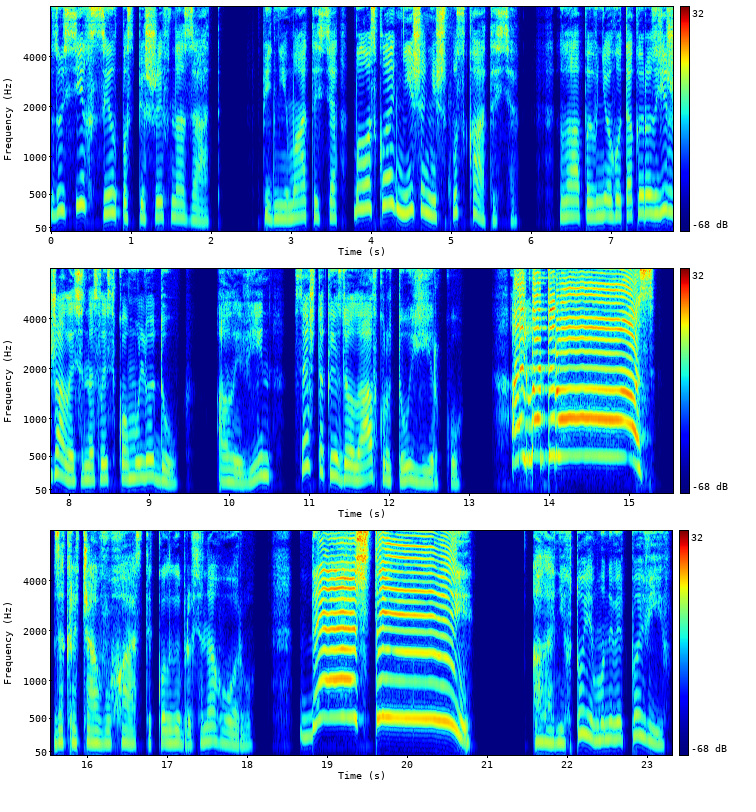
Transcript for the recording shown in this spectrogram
з усіх сил поспішив назад. Підніматися було складніше, ніж спускатися. Лапи в нього так і роз'їжджалися на слизькому льоду, але він все ж таки здолав круту гірку. Альбатрос. закричав вухастик, коли вибрався нагору. Де ж ти? Але ніхто йому не відповів.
